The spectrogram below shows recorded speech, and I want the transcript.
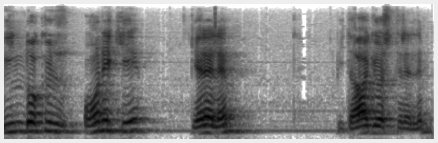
1912 gelelim. Bir daha gösterelim.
